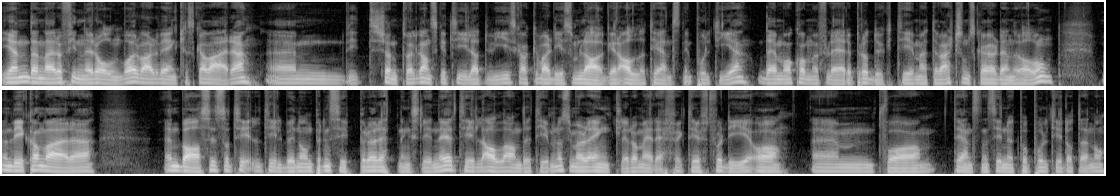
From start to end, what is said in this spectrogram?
igjen den der å finne rollen vår, hva er det vi egentlig skal være. Um, vi skjønte vel ganske tidlig at vi skal ikke være de som lager alle tjenestene i politiet. Det må komme flere produktteam etter hvert som skal gjøre den rollen. Men vi kan være en basis og til, tilby noen prinsipper og retningslinjer til alle andre teamene som gjør det enklere og mer effektivt for de å um, få tjenestene sine ut på politi.no.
